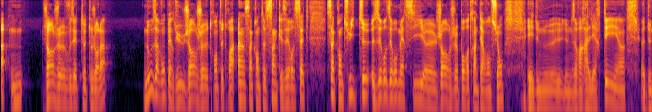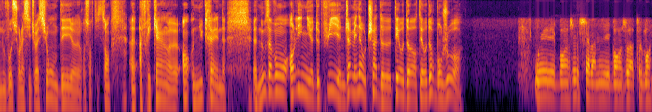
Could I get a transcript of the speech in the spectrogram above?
Ah, Georges vous êtes toujours là? Nous avons perdu Georges 33 1 55 07 58 00. Merci euh, Georges pour votre intervention et de nous, avoir alerté hein, de nouveau sur la situation des euh, ressortissants euh, africains en Ukraine. Nous avons en ligne depuis N'Djamena au Tchad Théodore. Théodore, bonjour. Oui, bonjour cher ami et bonjour à tout le monde.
